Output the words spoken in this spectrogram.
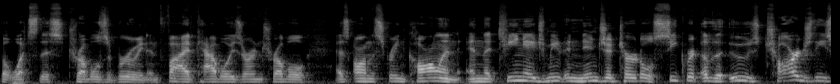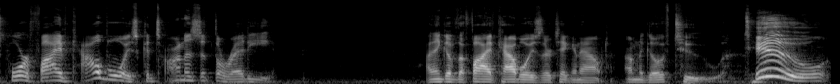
But what's this? Trouble's brewing, and five cowboys are in trouble as on the screen Colin and the Teenage Mutant Ninja Turtles Secret of the Ooze charge these poor five cowboys, katanas at the ready. I think of the five cowboys they're taking out, I'm gonna go with two. Two.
